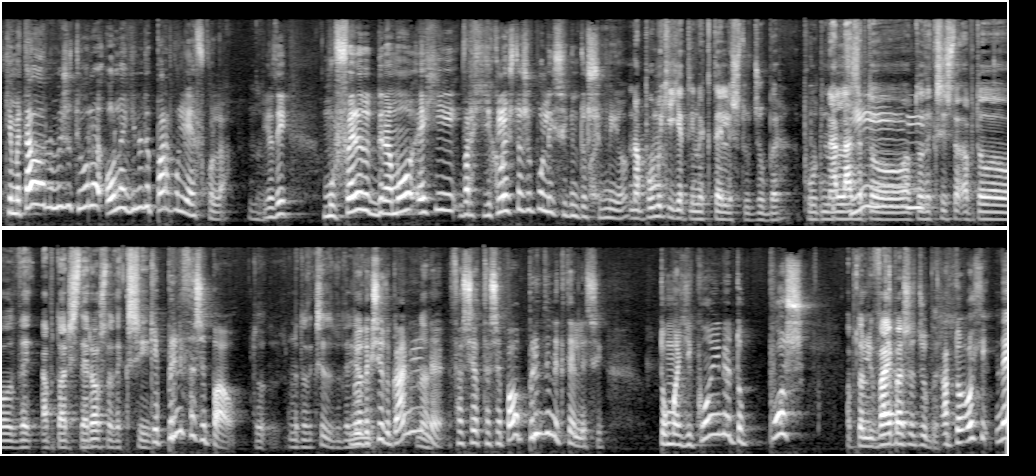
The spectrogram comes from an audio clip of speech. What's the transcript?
και μετά νομίζω ότι όλα, όλα γίνονται πάρα πολύ εύκολα. Δηλαδή, μου φαίνεται ότι η δυναμό έχει βαρχικυκλώσει τόσο πολύ σε εκείνο το σημείο. Να πούμε και για την εκτέλεση του Τζούμπερ που την αλλάζει από το, από το, δεξί στο, από το, δε- από το αριστερό στο δεξί. Και πριν θα σε πάω. Το, με το δεξί δεν το Με τελειώνει. το δεξί το κάνει, ναι. Θα, σε, θα σε πάω πριν την εκτέλεση. Το μαγικό είναι το πώς. Από το Λιβάη πάει στο Τσούμπερ. Από το, όχι, ναι,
